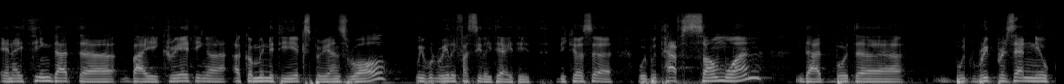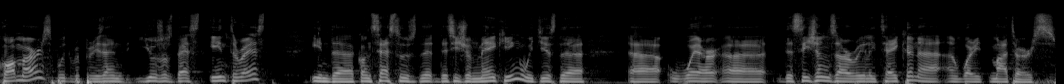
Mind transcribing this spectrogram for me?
and I think that uh, by creating a, a community experience role, we would really facilitate it because uh, we would have someone that would, uh, would represent newcomers, would represent users' best interest in the consensus decision making, which is the where decisions are really taken and where it matters.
